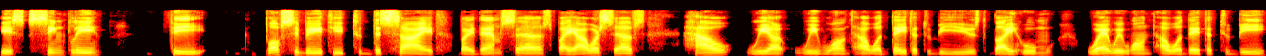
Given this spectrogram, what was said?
is simply the possibility to decide by themselves, by ourselves, how we are we want our data to be used by whom where we want our data to be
